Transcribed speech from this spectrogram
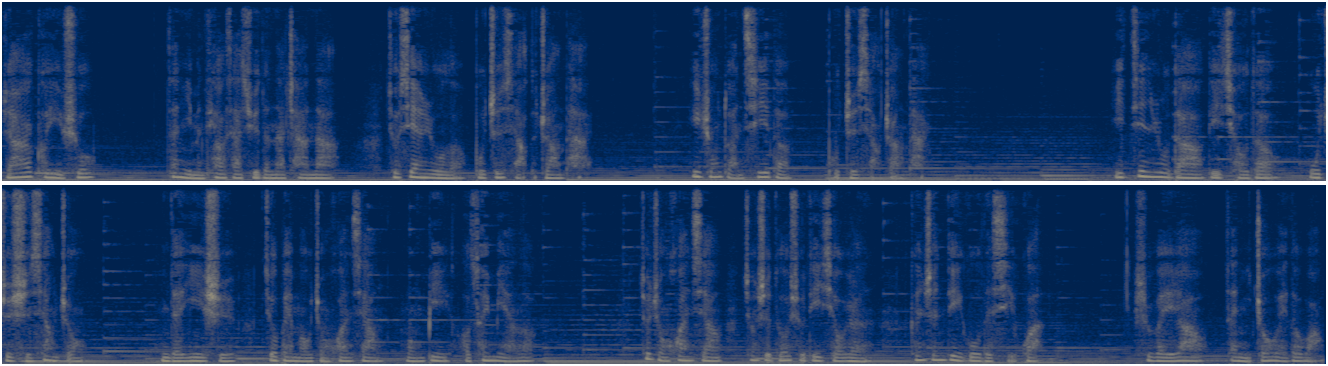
然而，可以说，在你们跳下去的那刹那，就陷入了不知晓的状态，一种短期的不知晓状态。一进入到地球的物质实相中，你的意识就被某种幻象。蒙蔽和催眠了，这种幻象正是多数地球人根深蒂固的习惯，是围绕在你周围的网。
